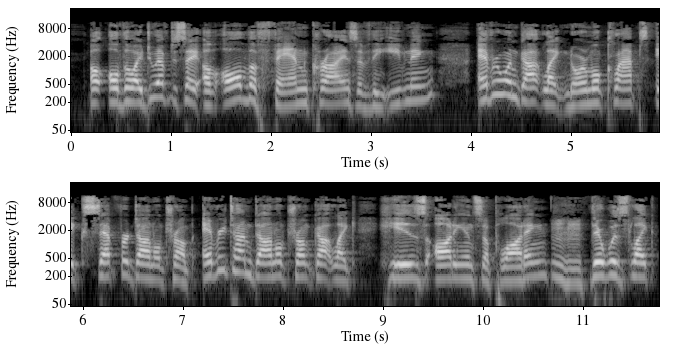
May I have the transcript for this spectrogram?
Although I do have to say, of all the fan cries of the evening, everyone got like normal claps except for Donald Trump. Every time Donald Trump got like his audience applauding, mm-hmm. there was like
